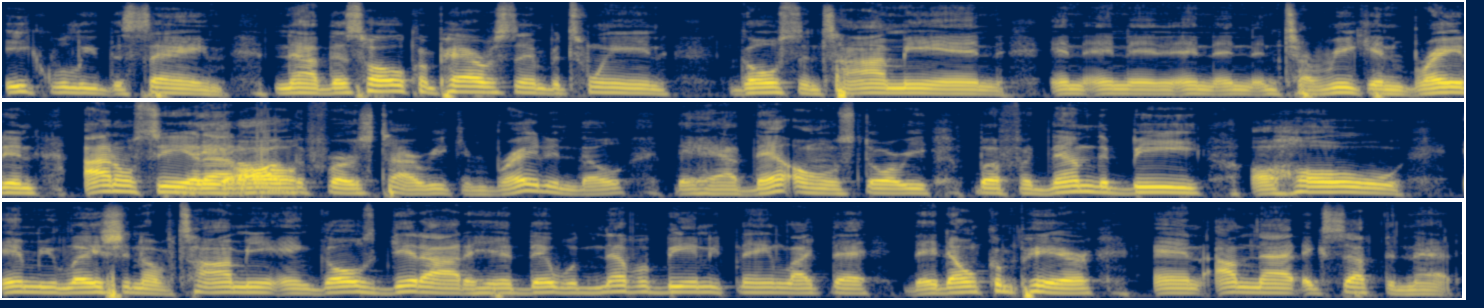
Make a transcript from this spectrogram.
equally the same. Now, this whole comparison between Ghost and Tommy and and and and, and, and Tariq and Brayden. I don't see it they at all. The first Tariq and Brayden though, they have their own story. But for them to be a whole emulation of Tommy and Ghost, get out of here. There will never be anything like that. They don't compare, and I'm not accepting that.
